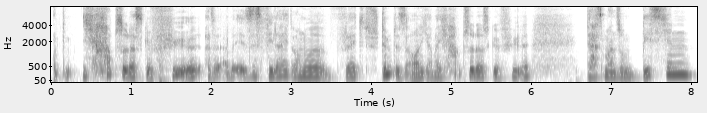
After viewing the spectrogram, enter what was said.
Und ich habe so das Gefühl, also aber es ist vielleicht auch nur, vielleicht stimmt es auch nicht, aber ich habe so das Gefühl, dass man so ein bisschen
